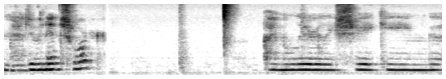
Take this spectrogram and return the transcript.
I'm gonna do an inch shorter. I'm literally shaking.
